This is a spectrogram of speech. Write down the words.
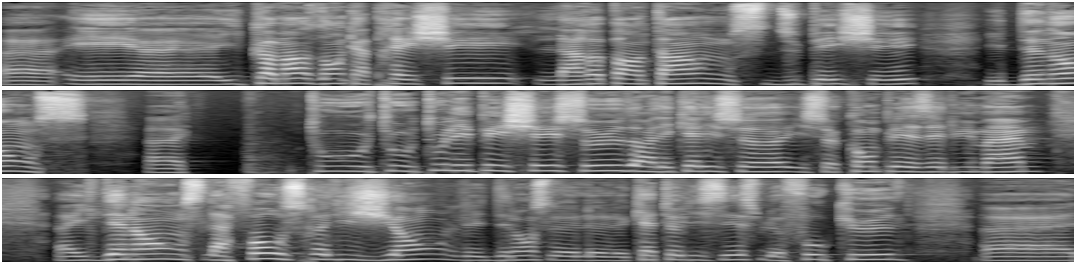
Euh, et il commence donc à prêcher la repentance du péché. Il dénonce tous les péchés, ceux dans lesquels il se, complaisait lui-même. Euh, il dénonce la fausse religion, il dénonce le, catholicisme, le faux culte, euh,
